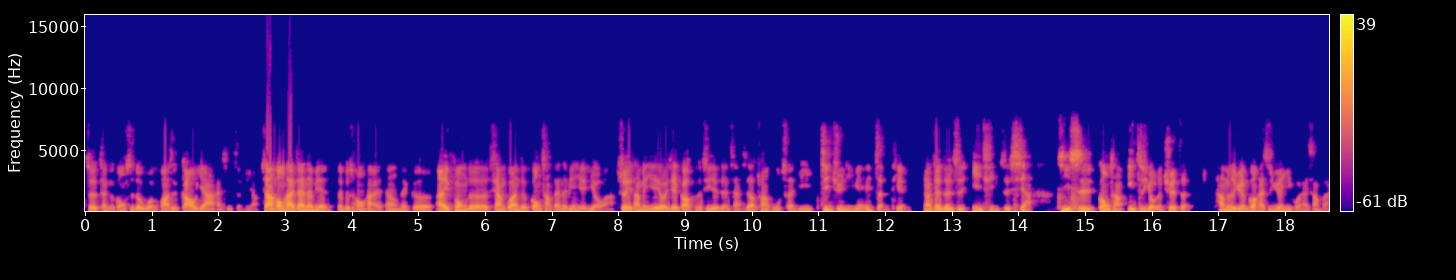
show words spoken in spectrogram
这整个公司的文化是高压还是怎么样。像红海在那边，呃，不是红海，像那个 iPhone 的相关的工厂在那边也有啊，所以他们。也有一些高科技的人才是要穿五层衣进去里面一整天。那在这次疫情之下，即使工厂一直有人确诊，他们的员工还是愿意回来上班。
